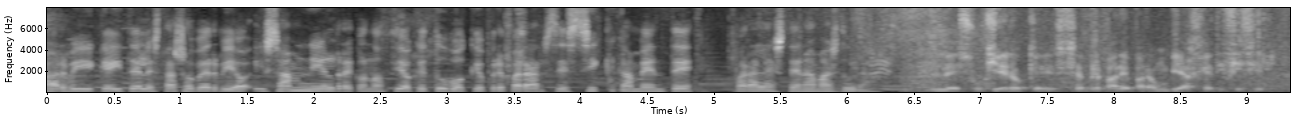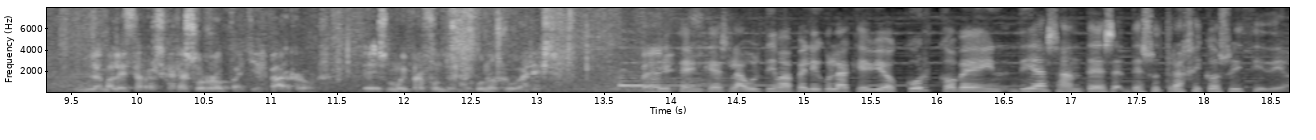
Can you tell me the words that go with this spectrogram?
Harvey Keitel está soberbio y Sam Neill reconoció que tuvo que prepararse psíquicamente para la escena más dura. Le sugiero que se prepare para un viaje difícil. La maleza rasgará su ropa y el barro es muy profundo en algunos lugares. Dicen que es la última película que vio Kurt Cobain días antes de su trágico suicidio.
